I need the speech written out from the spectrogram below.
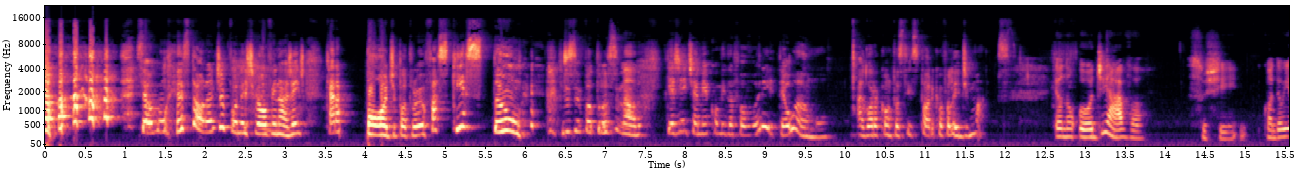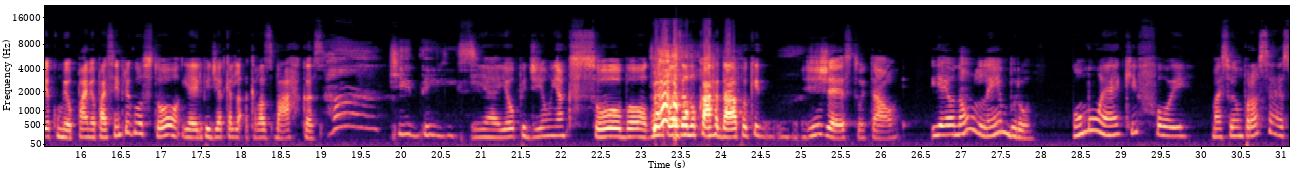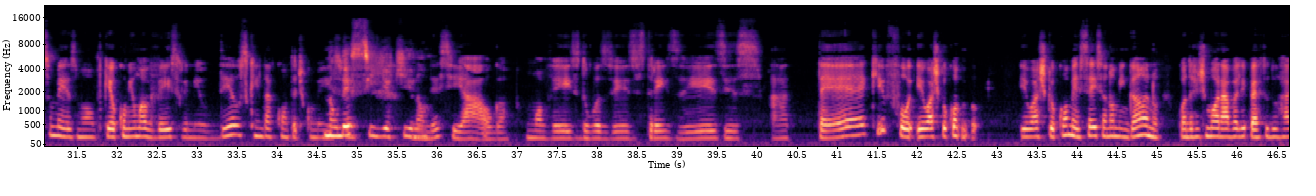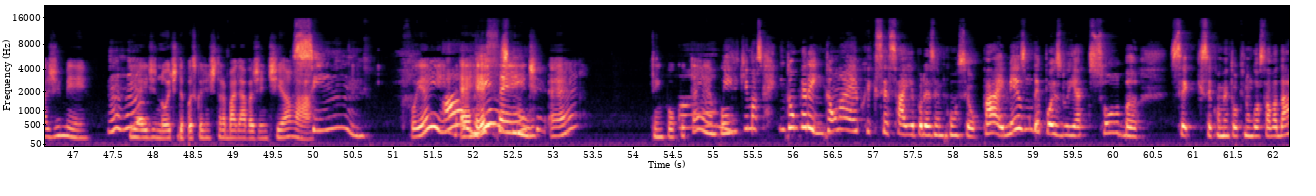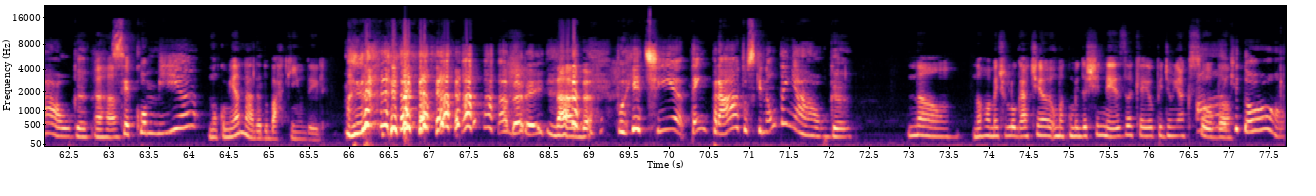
se algum restaurante japonês estiver ouvindo a gente, cara, pode patrocinar. Eu faço questão de ser patrocinado. Porque, gente, é a minha comida favorita. Eu amo. Agora conta essa história que eu falei demais. Eu não eu odiava sushi. Quando eu ia com meu pai, meu pai sempre gostou, e aí ele pedia aquela- aquelas barcas. Que delícia. E aí eu pedia um yakisoba, alguma coisa no cardápio que de gesto e tal. E aí eu não lembro como é que foi. Mas foi um processo mesmo. Porque eu comi uma vez e falei, meu Deus, quem dá conta de comer Não isso? descia aquilo. Não descia a alga. Uma vez, duas vezes, três vezes. Até que foi. Eu acho que eu, com- eu acho que eu comecei, se eu não me engano, quando a gente morava ali perto do Hajime. Uhum. E aí de noite, depois que a gente trabalhava, a gente ia lá. Sim. Foi aí. Ah, é mesmo? recente. É. Tem pouco tempo. Amiga, que massa. Então, peraí. Então, na época que você saía, por exemplo, com o seu pai, mesmo depois do yakisoba, você, que você comentou que não gostava da alga, você comia... Não comia nada do barquinho dele. Adorei. Nada. Porque tinha... Tem pratos que não tem alga. Não. Normalmente o lugar tinha uma comida chinesa, que aí eu pedi um yakisoba. Ai, que dó.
